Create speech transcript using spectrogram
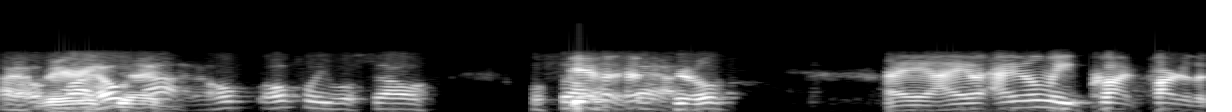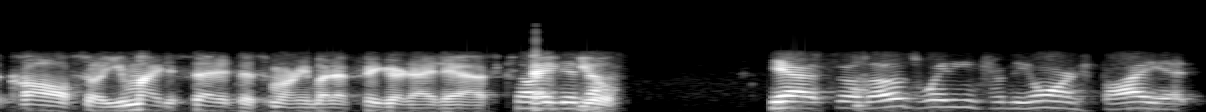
I hope. Very I hope good. not. I hope hopefully we'll sell. We'll sell Yeah, that's true. I, I I only caught part of the call, so you might have said it this morning, but I figured I'd ask. No, Thank you. not. Yeah, so those waiting for the orange, buy it.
